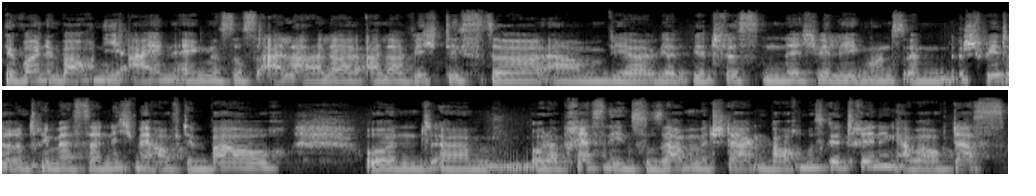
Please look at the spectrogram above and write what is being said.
Wir wollen den Bauch nie einengen. Das ist das aller, aller, aller Wichtigste. Ähm, wir, wir, wir twisten nicht. Wir legen uns in späteren Trimestern nicht mehr auf den Bauch und ähm, oder pressen ihn zusammen mit starkem Bauchmuskeltraining. Aber auch das,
